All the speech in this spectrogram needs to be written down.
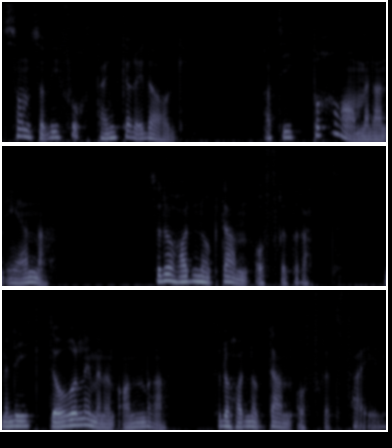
sånn som vi fort tenker i dag. At det gikk bra med den ene. Så da hadde nok den ofret rett. Men det gikk dårlig med den andre så da hadde nok den ofret feil.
